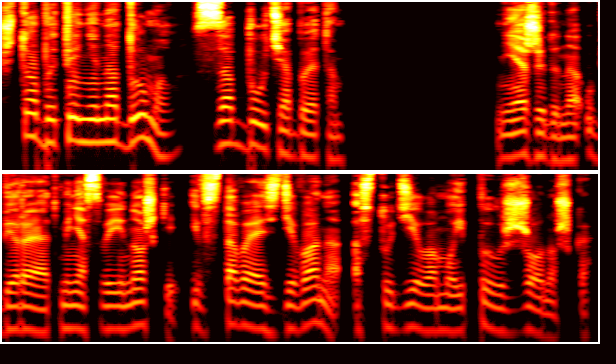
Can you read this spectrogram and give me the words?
«Что бы ты ни надумал, забудь об этом!» Неожиданно убирая от меня свои ножки и вставая с дивана, остудила мой пыл женушка.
